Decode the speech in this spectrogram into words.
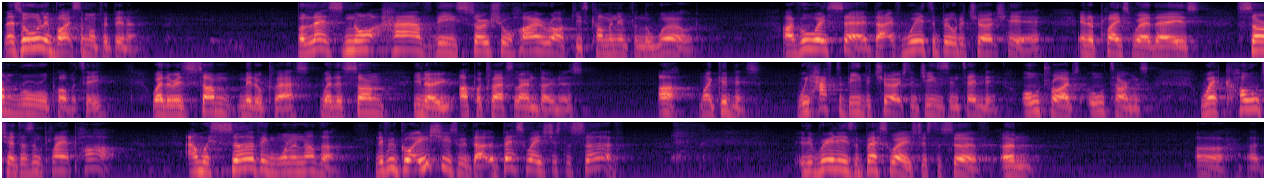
Let's all invite someone for dinner. But let's not have these social hierarchies coming in from the world. I've always said that if we're to build a church here in a place where there is some rural poverty, where there is some middle class, where there's some, you know, upper class landowners, ah, my goodness, we have to be the church that Jesus intended. All tribes, all tongues, where culture doesn't play a part. And we're serving one another. And if we've got issues with that, the best way is just to serve. It really is the best way, is just to serve. Um, oh, uh,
